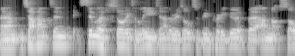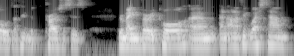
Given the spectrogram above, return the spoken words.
Um, Southampton, similar story to Leeds. Know the results have been pretty good, but I'm not sold. I think the processes remain very poor, um, and, and I think West Ham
